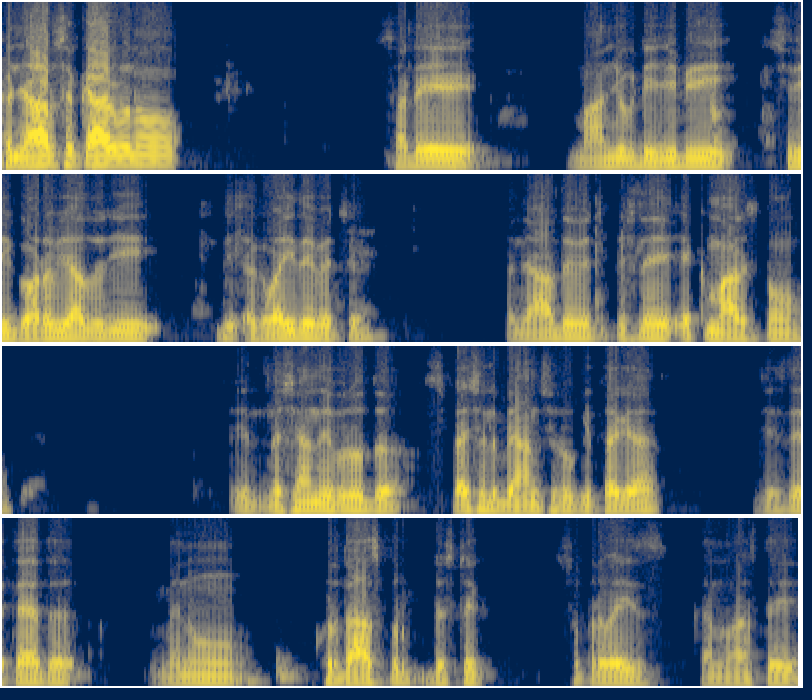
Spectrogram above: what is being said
ਪੰਜਾਬ ਸਰਕਾਰ ਵੱਲੋਂ ਸਾਡੇ ਮਾਨਯੋਗ ਡੀਜੀਪੀ ਸ਼੍ਰੀ ਗੌਰਵ ਯਾਦਵ ਜੀ ਦੀ ਅਗਵਾਈ ਦੇ ਵਿੱਚ ਪੰਜਾਬ ਦੇ ਵਿੱਚ ਪਿਛਲੇ 1 ਮਾਰਚ ਤੋਂ ਇਹ ਨਸ਼ਿਆਂ ਦੇ ਵਿਰੁੱਧ ਸਪੈਸ਼ਲ ਬਿਆਨ ਸ਼ੁਰੂ ਕੀਤਾ ਗਿਆ, ਜਿਸ ਦੇ ਤਹਿਤ ਮੈਨੂੰ ਗੁਰਦਾਸਪੁਰ ਡਿਸਟ੍ਰਿਕਟ ਸੁਪਰਵਾਈਜ਼ ਕਰਨ ਵਾਸਤੇ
